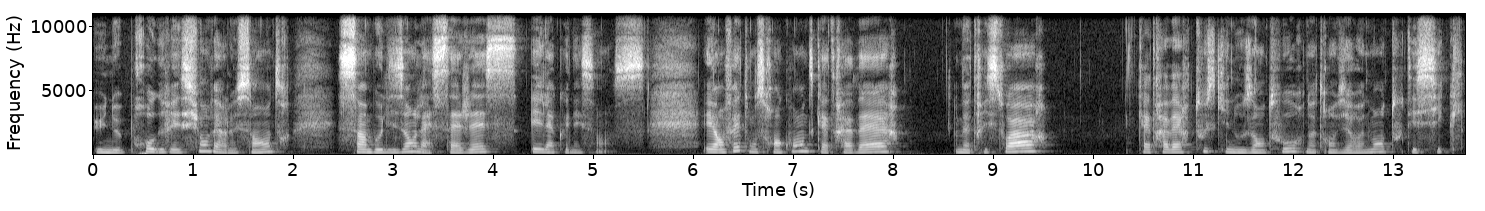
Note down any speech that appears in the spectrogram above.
une progression vers le centre, symbolisant la sagesse et la connaissance. Et en fait, on se rend compte qu'à travers notre histoire, qu'à travers tout ce qui nous entoure, notre environnement, tout est cycle.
